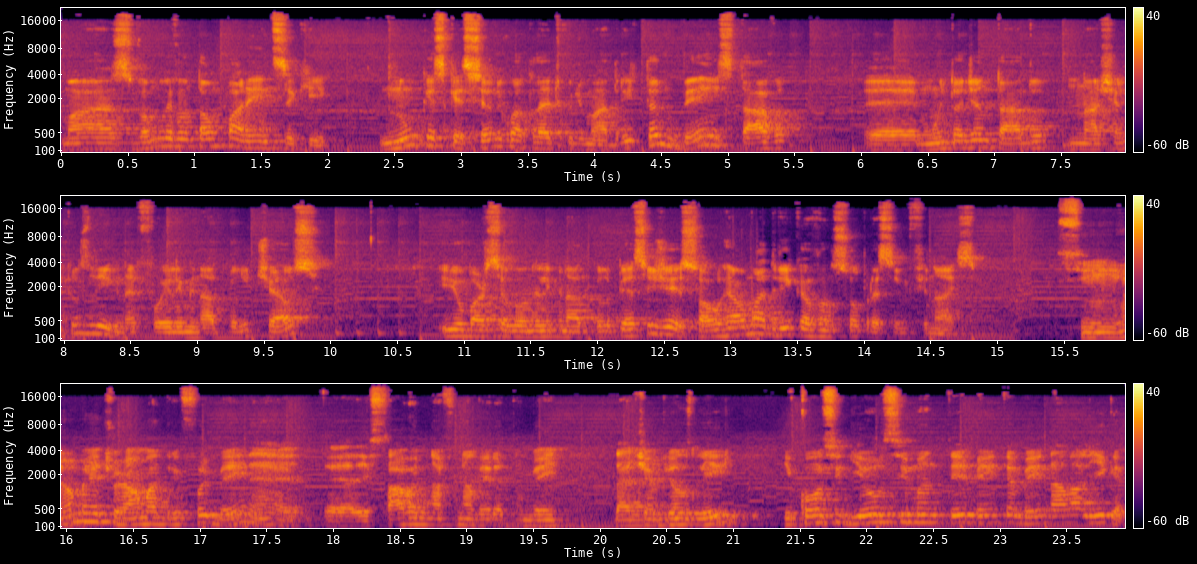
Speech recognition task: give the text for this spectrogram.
Mas vamos levantar um parênteses aqui. Nunca esquecendo que o Atlético de Madrid também estava é, muito adiantado na Champions League, né? Foi eliminado pelo Chelsea e o Barcelona eliminado pelo PSG. Só o Real Madrid que avançou para as semifinais. Sim, realmente o Real Madrid foi bem, né? É, estava na finaleira também da Champions League e conseguiu se manter bem também na La Liga.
